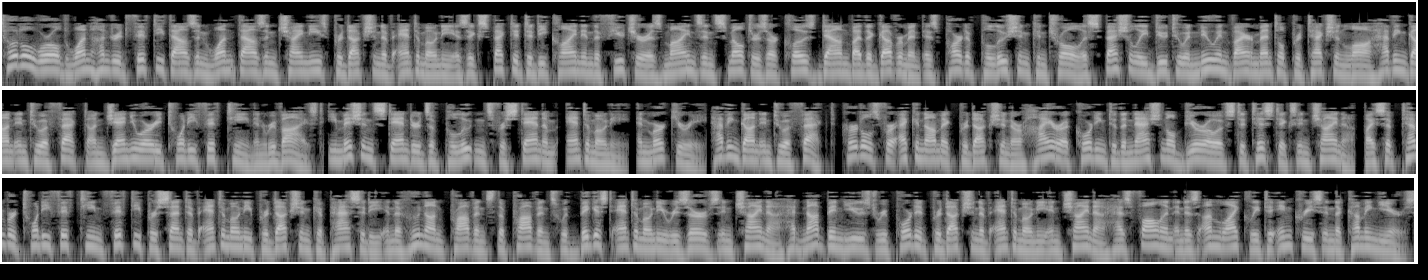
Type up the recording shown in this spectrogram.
Total world 150,000–1,000 Chinese production of antimony is expected to decline in the future as mines and smelters are closed down by the government as part of pollution control especially due to a new environmental protection law having gone into effect on January 2015 and revised emissions standards of pollutants for stannum, antimony, and mercury having gone into effect. Hurdles for economic production are higher according to the National Bureau of Statistics in China. By September 2015 50% 20% of antimony production capacity in the Hunan province the province with biggest antimony reserves in China had not been used reported production of antimony in China has fallen and is unlikely to increase in the coming years.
